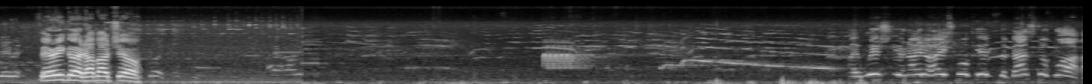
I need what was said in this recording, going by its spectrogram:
doing, David? Very good. How about you? Good. I wish the Oneida High School kids the best of luck.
